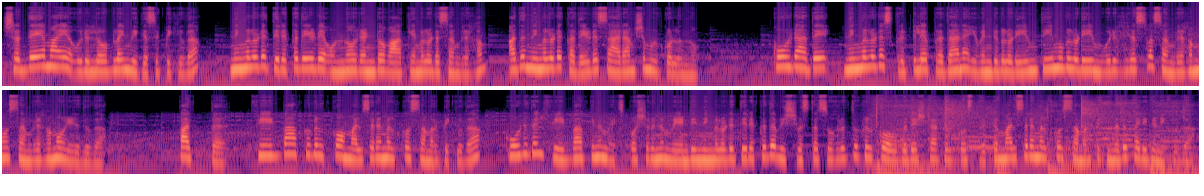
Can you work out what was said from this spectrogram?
ശ്രദ്ധേയമായ ഒരു ലോഗ്ലൈൻ വികസിപ്പിക്കുക. നിങ്ങളുടെ തിരക്കഥയുടെ ഒന്നോ രണ്ടോ വാക്യങ്ങളുടെ സംഗ്രഹം അത് നിങ്ങളുടെ കഥയുടെ സാരാംശം ഉൾക്കൊള്ളുന്നു. കൂടാതെ നിങ്ങളുടെ സ്ക്രിപ്റ്റിലെ പ്രധാന ഇവന്റുകളുടെയും തീമുകളുടെയും ഒരു ഹ്രസ്വ സംഗ്രഹമോ സംഗ്രഹമോ എഴുതുക. പത്ത് ഫീഡ്ബാക്കുകൾക്കോ മത്സരങ്ങൾക്കോ സമർപ്പിക്കുക. കൂടുതൽ ഫീഡ്ബാക്കിനും എക്സ്പോഷറിനും വേണ്ടി നിങ്ങളുടെ തിരക്കഥ വിശ്വസ്ത സുഹൃത്തുക്കൾക്കോ ഉപദേഷ്ടാക്കൾക്കോ സ്ക്രിപ്റ്റ് മത്സരങ്ങൾക്കോ സമർപ്പിക്കുന്നത് പരിഗണിക്കുക.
